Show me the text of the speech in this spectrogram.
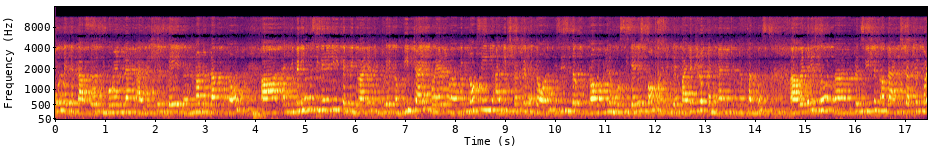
hole, like the tarsals, Bowen gland, eyelashes, they uh, do not develop at all. Uh, and depending on the severity, it can be divided into a complete type where uh, we do not see any eyelid structure at all. This is the probably the most severest form, and then bilateral congenital cryptophthalmos, uh, where there is no uh, differentiation of the eyelid structure per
